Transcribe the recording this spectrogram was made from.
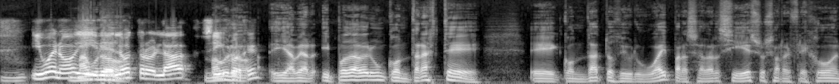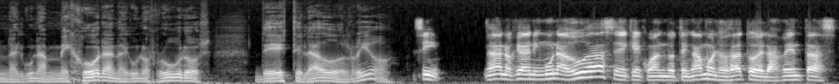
Mm, y bueno, y del otro lado, sí, y a ver, ¿y puede haber un contraste eh, con datos de Uruguay para saber si eso se reflejó en alguna mejora en algunos rubros de este lado del río? Sí, nada, no queda ninguna duda de que cuando tengamos los datos de las ventas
